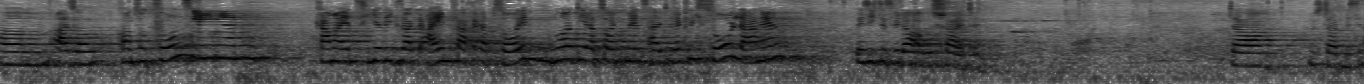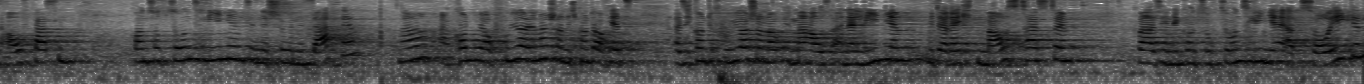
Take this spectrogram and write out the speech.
Ähm, also Konstruktionslinien kann man jetzt hier, wie gesagt, einfach erzeugen. Nur die erzeugt man jetzt halt wirklich so lange, bis ich das wieder ausschalte. Da müsst ihr halt ein bisschen aufpassen. Konstruktionslinien sind eine schöne Sache. Ne? Konnten wir auch früher immer schon. Ich konnte auch jetzt, also ich konnte früher schon auch immer aus einer Linie mit der rechten Maustaste quasi eine Konstruktionslinie erzeugen.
